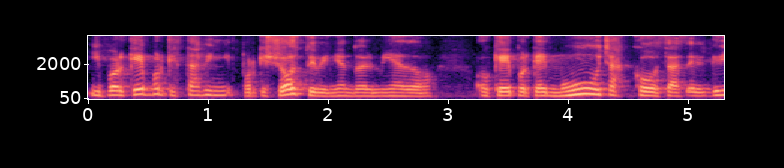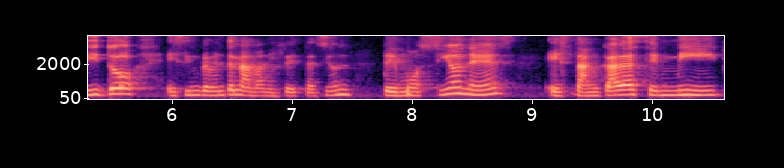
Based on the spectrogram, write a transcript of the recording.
¿Y por qué? Porque, estás, porque yo estoy viniendo del miedo, ¿ok? Porque hay muchas cosas. El grito es simplemente la manifestación de emociones estancadas en mí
